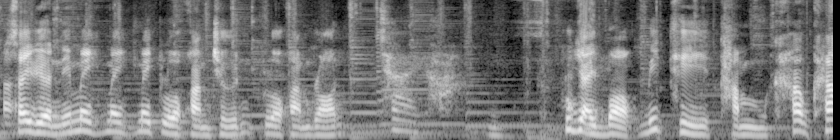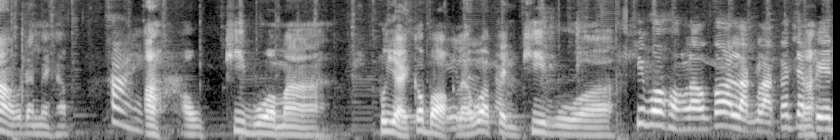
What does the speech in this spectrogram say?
ครับ ไส้เดือนนี้ไม่ไม่ไม่กลัวความชื้น กลัวความร้อน ใช่ค่ะผู้ใหญ่บอกวิธีทำคร่าวๆได้ไหมครับ ใช่อะค่ะ เอาขี้วัวมา ผู้ใหญ่ก็บอกนี่แล้วเลยว่าค่ะเป็นขี้วัว ขี้วัวของเราก็หลักๆ ก็จะนะ เป็น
